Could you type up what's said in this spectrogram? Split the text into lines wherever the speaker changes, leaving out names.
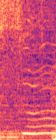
so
